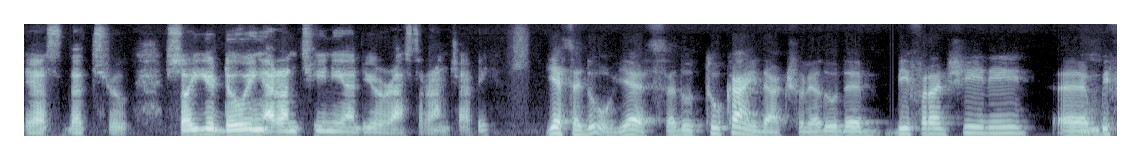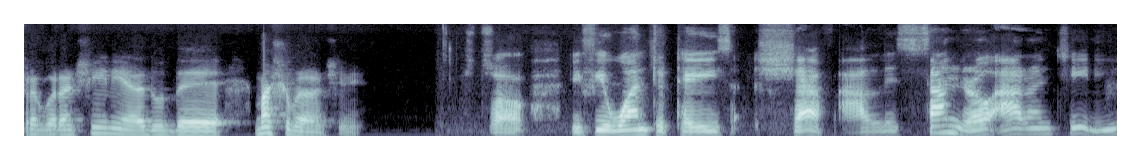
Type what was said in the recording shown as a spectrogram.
yes, that's true. So you're doing arancini at your restaurant, Chappy? Yes, I do. Yes, I do two kind actually. I do the beef arancini, uh, Mm. beef ragu arancini, and I do the mushroom arancini. So if you want to taste Chef Alessandro Arancini,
